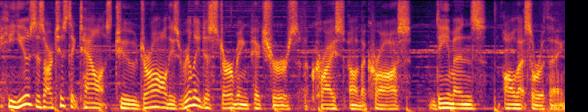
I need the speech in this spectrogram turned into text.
He used his artistic talents to draw these really disturbing pictures of Christ on the cross, demons, all that sort of thing.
